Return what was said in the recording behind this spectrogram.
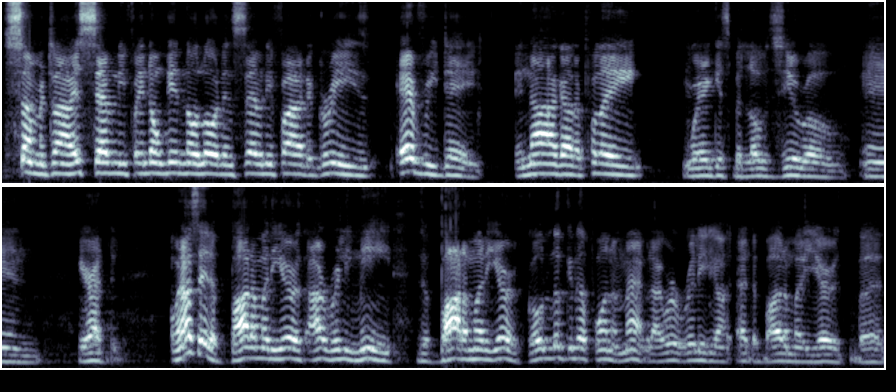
summertime. It's 70. It don't get no lower than 75 degrees every day. And now I got to play where it gets below zero. And you're at the, when I say the bottom of the earth, I really mean the bottom of the earth. Go look it up on the map. Like we're really at the bottom of the earth. But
